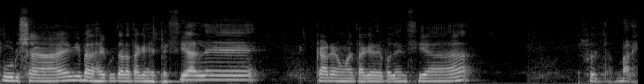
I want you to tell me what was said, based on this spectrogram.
Pulsa X para ejecutar ataques especiales. Carga un ataque de potencia. Suelta, vale.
